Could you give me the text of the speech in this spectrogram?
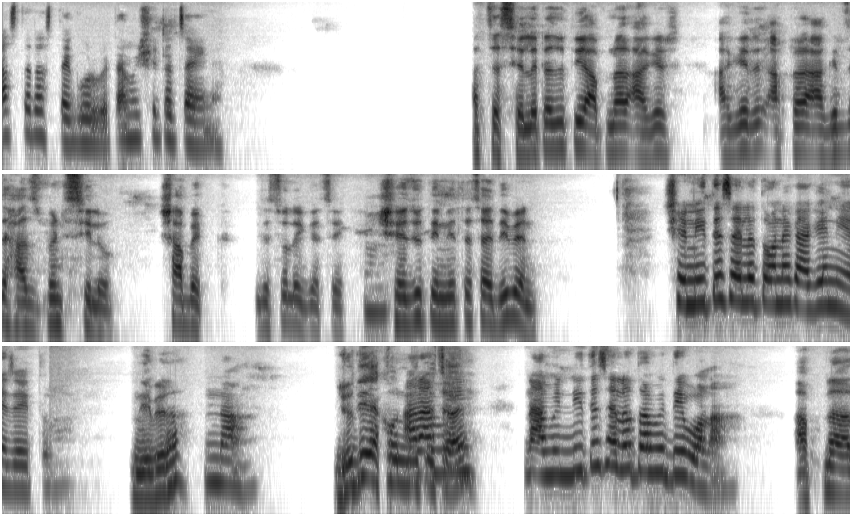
রাস্তা রাস্তায় ঘুরবে তা আমি সেটা চাই না। আচ্ছা ছেলেটা যদি আপনার আগের আগের আপনার আগের যে হাজবেন্ড ছিল সাবেক যে চলে গেছে সে যদি নিতে চায় দিবেন? সে নিতে চাইলে তো অনেক আগে নিয়ে যাইতো। নেবে না? না। যদি এখন নিতে চায়? না আমি নিতে চাইলেও তো আমি দিব না। আপনার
